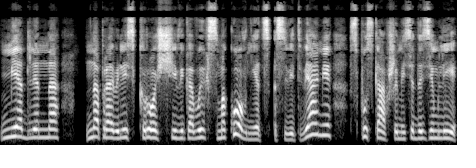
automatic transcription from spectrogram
медленно направились к роще вековых смоковниц с ветвями, спускавшимися до земли,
